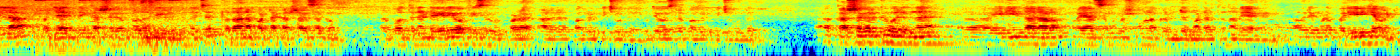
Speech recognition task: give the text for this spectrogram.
എല്ലാ പഞ്ചായത്തിലെയും കർഷക പ്രതിനിധികൾ എന്ന് വെച്ചാൽ പ്രധാനപ്പെട്ട കർഷക സംഘം അതുപോലെ തന്നെ ഡയറി ഓഫീസർ ഉൾപ്പെടെ ആളുകളെ പങ്കെടുപ്പിച്ചുകൊണ്ട് ഉദ്യോഗസ്ഥരെ പങ്കെടുപ്പിച്ചുകൊണ്ട് കർഷകർക്ക് വരുന്ന ഇനിയും ധാരാളം പ്രയാസങ്ങളും പ്രശ്നങ്ങളൊക്കെ ഉണ്ട് മണ്ഡലത്തിൽ നിന്ന് അറിയാൻ കഴിഞ്ഞു അവരെയും കൂടെ പരിഹരിക്കാൻ വേണ്ടി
